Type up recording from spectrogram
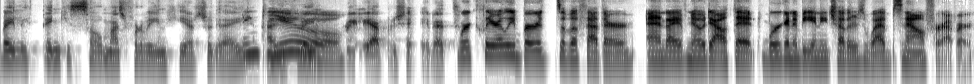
Bailey, thank you so much for being here today. Thank I you. Really, really appreciate it. We're clearly birds of a feather, and I have no doubt that we're going to be in each other's webs now forever.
